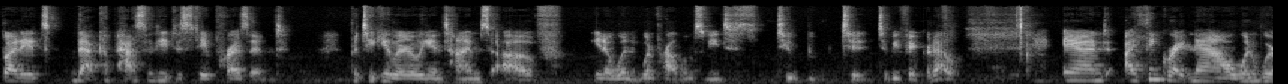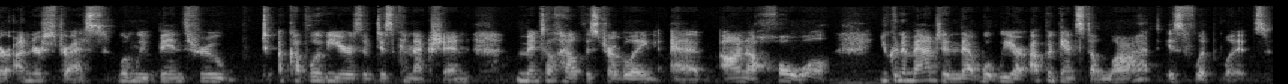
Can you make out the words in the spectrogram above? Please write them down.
but it's that capacity to stay present, particularly in times of you know when when problems need to to to to be figured out and i think right now when we're under stress when we've been through a couple of years of disconnection mental health is struggling at, on a whole you can imagine that what we are up against a lot is flip lids.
